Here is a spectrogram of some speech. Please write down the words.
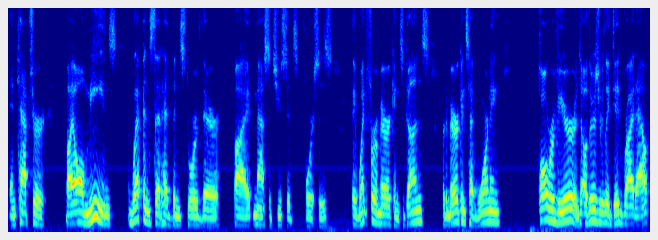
and capture, by all means, weapons that had been stored there by Massachusetts forces. They went for Americans' guns, but Americans had warning. Paul Revere and others really did ride out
